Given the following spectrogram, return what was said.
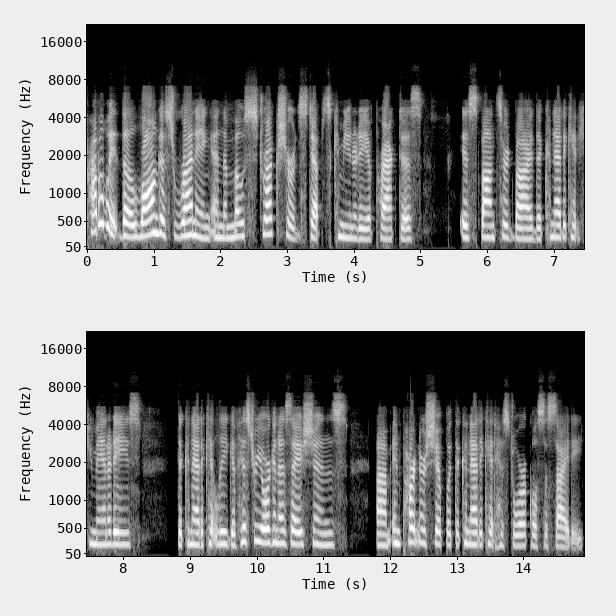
probably the longest running and the most structured STEPS community of practice is sponsored by the Connecticut Humanities, the Connecticut League of History Organizations, um, in partnership with the Connecticut Historical Society.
